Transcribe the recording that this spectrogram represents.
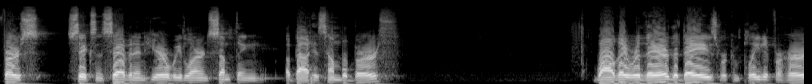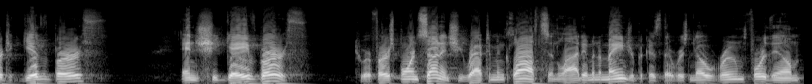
verse 6 and 7. And here we learn something about his humble birth. While they were there, the days were completed for her to give birth, and she gave birth to her firstborn son, and she wrapped him in cloths and laid him in a manger because there was no room for them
